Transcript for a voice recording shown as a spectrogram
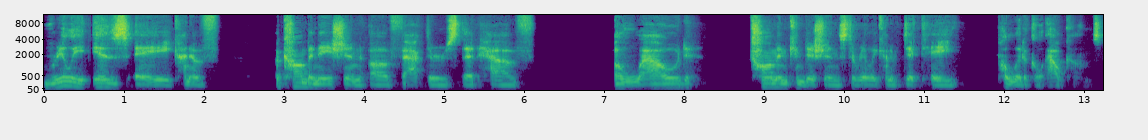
really is a kind of a combination of factors that have allowed common conditions to really kind of dictate political outcomes.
